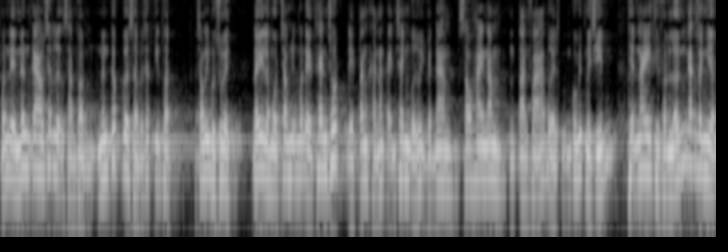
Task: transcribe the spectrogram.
Vấn đề nâng cao chất lượng sản phẩm, nâng cấp cơ sở vật chất kỹ thuật trong lĩnh vực du lịch. Đây là một trong những vấn đề then chốt để tăng khả năng cạnh tranh của du lịch Việt Nam sau 2 năm tàn phá bởi Covid-19. Hiện nay thì phần lớn các doanh nghiệp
